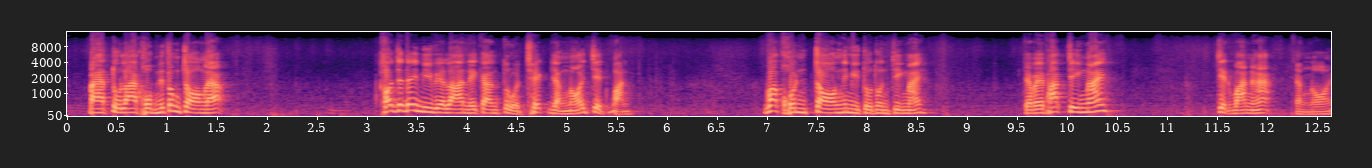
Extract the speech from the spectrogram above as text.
8 ตุลาคมนี่ต้องจองแล้ว เขาจะได้มีเวลาในการตรวจเช็คอย่างน้อย 7 วัน ว่าคนจองนี่มีตัวตนจริงไหม จะไปพักจริงไหมเจ็ดวันนะฮะ อย่างน้อย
